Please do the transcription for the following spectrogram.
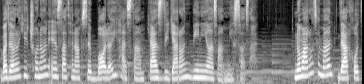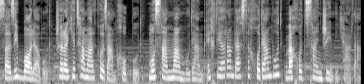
و دارای چنان عزت نفس بالایی هستم که از دیگران بینیازم می سازد. نمرات من در خودسازی بالا بود چرا که تمرکزم خوب بود. مصمم بودم. اختیارم دست خودم بود و خودسنجی می کردم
